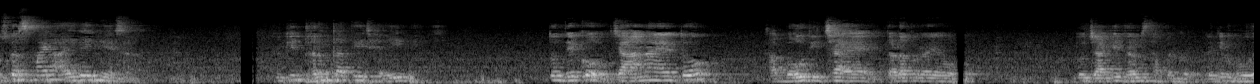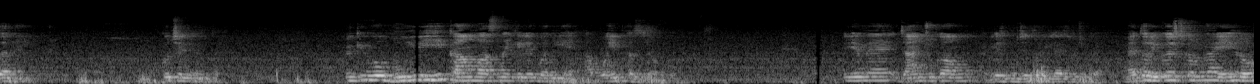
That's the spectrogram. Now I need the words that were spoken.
उसका स्माइल आएगा ही नहीं ऐसा। क्योंकि धर्म का तेज है ही नहीं। तो देखो, जाना है तो आप बहुत इच्छा है, तड़प रहे हो तो जाके धर्म स्थापन करो, लेकिन होगा नहीं। कुछ नहीं होता। क्योंकि वो भूमि ही काम वासना के लिए बनी है, आप वहीं फंस जाओगे। ये मैं जान चुका हूँ एटलीस्ट मुझे तो रियलाइज़ हो चुका है। मैं तो रिक्वेस्ट करूँगा, यही रहो।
